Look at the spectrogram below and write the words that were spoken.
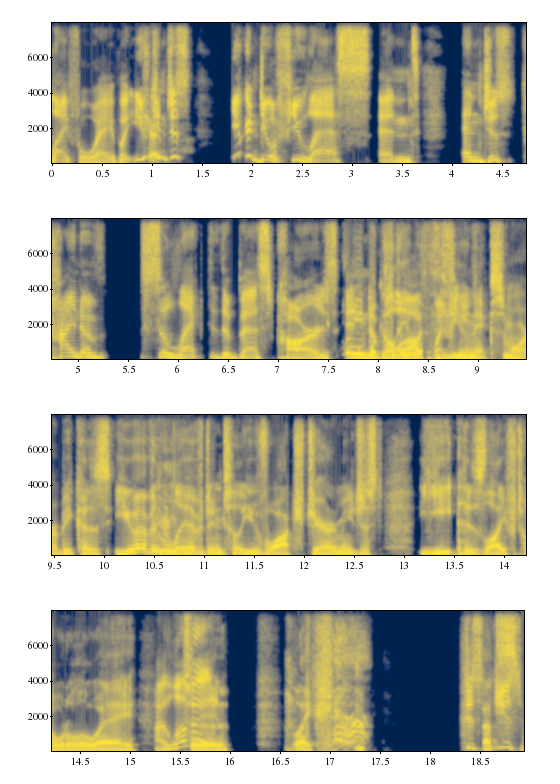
life away but you Sure. can just you can do a few less and and just kind of select the best cards You and need to go play off with when you Fenix more because you haven't lived until you've watched Jeremy just yeet his life total away i love it to like just just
